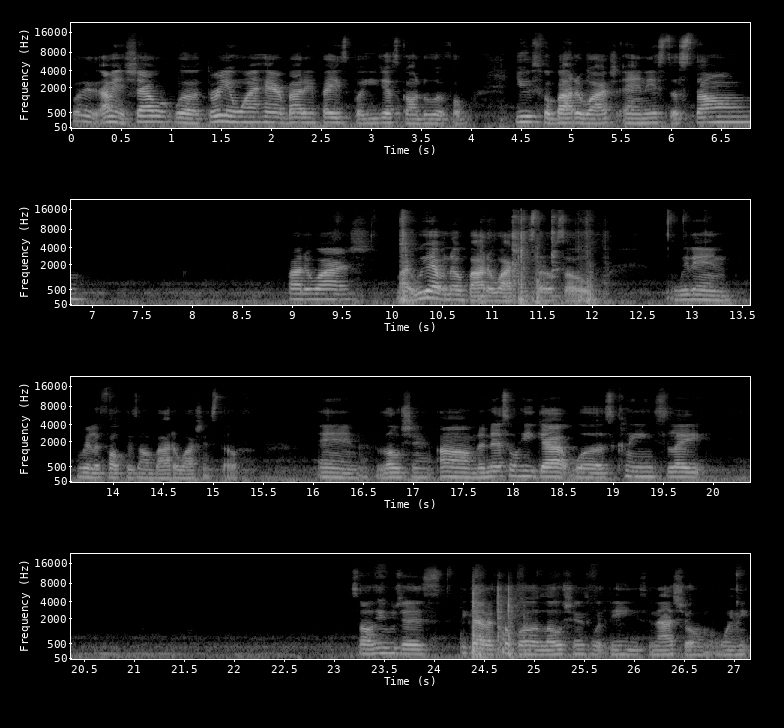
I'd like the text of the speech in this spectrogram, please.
What is I mean shower well three in one hair, body and face, but you just gonna do it for use for body wash and it's the stone body wash. Like we have enough body wash and stuff, so we didn't really focus on body wash and stuff and lotion. Um, the next one he got was Clean Slate. So he was just, he got a couple of lotions with these, and I show him when he,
